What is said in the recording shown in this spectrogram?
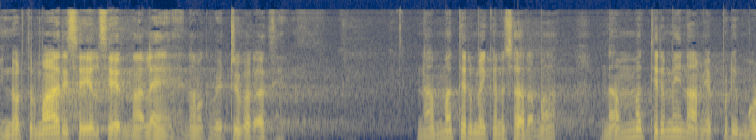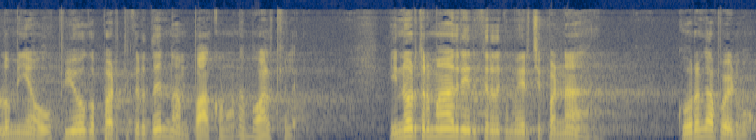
இன்னொருத்தர் மாதிரி செயல் செய்கிறதுனால நமக்கு வெற்றி வராது. நம்ம திறமைக்கு அனுசாரமாக நம்ம திறமை நாம் எப்படி முழுமையாக உபயோகப்படுத்துக்கிறதுன்னு நாம் பார்க்கணும் நம்ம வாழ்க்கையில். இன்னொருத்தர் மாதிரி இருக்கிறதுக்கு முயற்சி பண்ணால் குரங்கா போயிடுவோம்.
